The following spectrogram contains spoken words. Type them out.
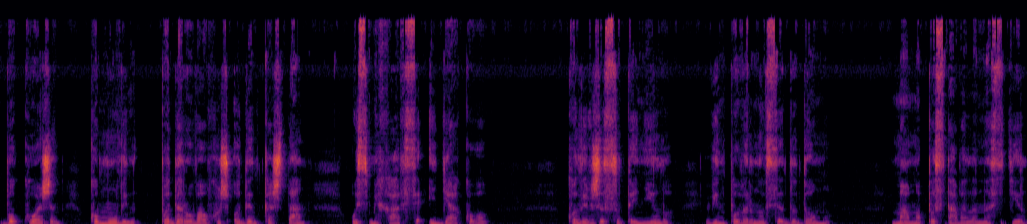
бо кожен, кому він подарував хоч один каштан, усміхався і дякував. Коли вже сутеніло, він повернувся додому. Мама поставила на стіл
